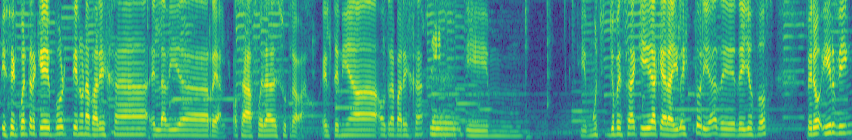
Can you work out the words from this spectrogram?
y se encuentra que Burt tiene una pareja en la vida real, o sea, fuera de su trabajo. Él tenía otra pareja Sí. y, mm, y much- yo pensaba que iba a quedar ahí la historia de, de ellos dos, pero Irving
